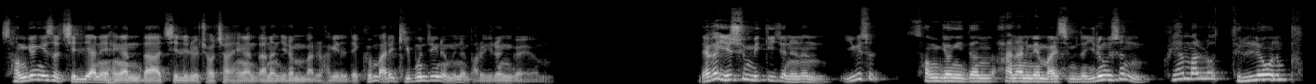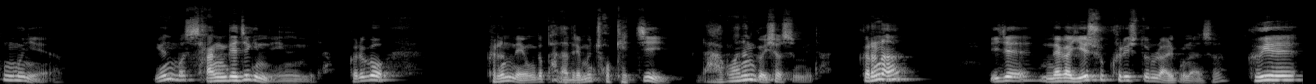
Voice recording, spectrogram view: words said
성경에서 진리 안에 행한다, 진리를 조차 행한다는 이런 말을 하게 될 때 그 말의 기본적인 의미는 바로 이런 거예요. 내가 예수 믿기 전에는 이것을 성경이든 하나님의 말씀이든 이런 것은 그야말로 들려오는 풍문이에요. 이건 뭐 상대적인 내용입니다. 그리고 그런 내용도 받아들이면 좋겠지라고 하는 것이었습니다. 그러나 이제 내가 예수 그리스도를 알고 나서 그의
